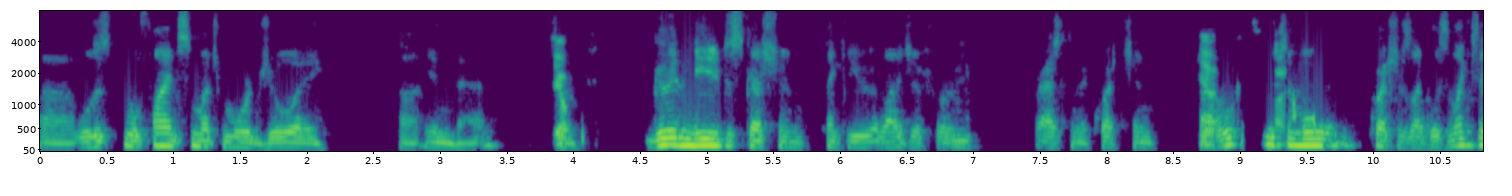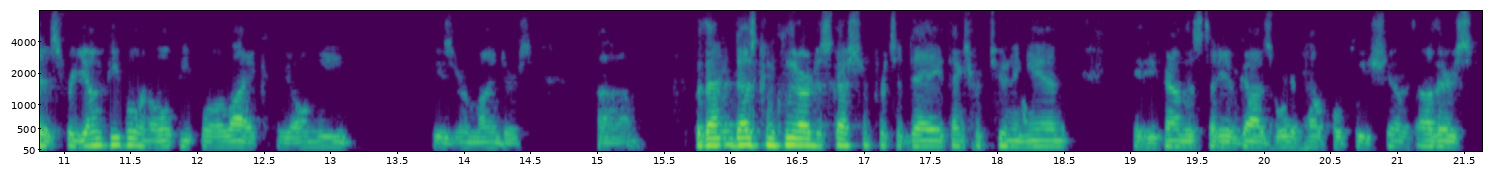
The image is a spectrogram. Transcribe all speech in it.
uh, we'll just we'll find so much more joy uh, in that. So, Yep. Good needed discussion. Thank you, Elijah, for, Mm. for asking the question. Yeah. Uh, we'll consider some more questions like this. And like I said, it's for young people and old people alike. We all need these reminders. Um, but that does conclude our discussion for today. Thanks for tuning in. If you found the study of God's word helpful, please share with others.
